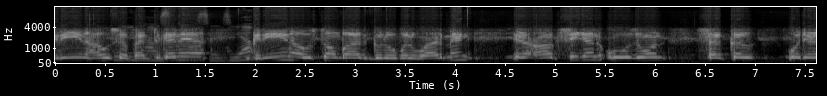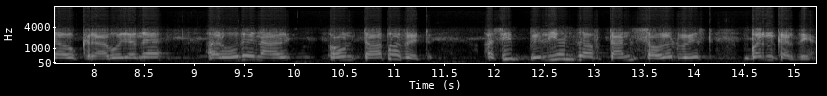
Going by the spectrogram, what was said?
ਗ੍ਰੀਨ ਹਾਊਸ ਇਫੈਕਟ ਕਹਿੰਦੇ ਆ। ਗ੍ਰੀਨ ਹਾਊਸ ਤੋਂ ਬਾਅਦ ਗਲੋਬਲ ਵਾਰਮਿੰਗ ਜਿਹੜਾ ਆਕਸੀਜਨ ਓਜ਼ੋਨ ਸਰਕਲ ਉਹ ਜਿਹੜਾ ਉਹ ਖਰਾਬ ਹੋ ਜਾਂਦਾ ਔਰ ਉਹਦੇ ਨਾਲ ਔਨ ਟਾਪ ਆਫ ਇਟ ਅਸੀਂ billions of ton solid waste burn ਕਰਦੇ ਆ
